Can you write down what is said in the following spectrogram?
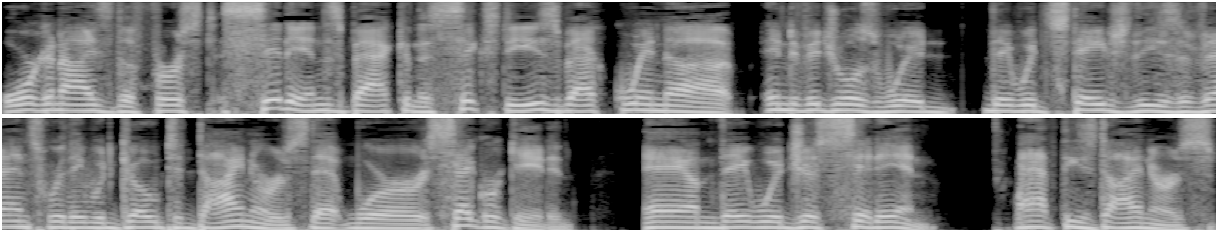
organize the first sit-ins back in the 60s back when uh, individuals would they would stage these events where they would go to diners that were segregated and they would just sit in at these diners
